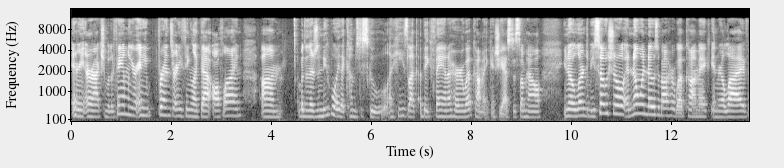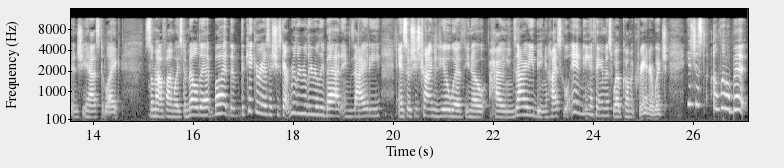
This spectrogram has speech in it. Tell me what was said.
any interaction with her family or any friends or anything like that offline. Um, but then there's a new boy that comes to school and he's like a big fan of her webcomic and she has to somehow, you know, learn to be social and no one knows about her webcomic in real life and she has to like somehow find ways to meld it. But the, the kicker is that she's got really, really, really bad anxiety and so she's trying to deal with, you know, having anxiety, being in high school and being a famous webcomic creator, which is just a little bit,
